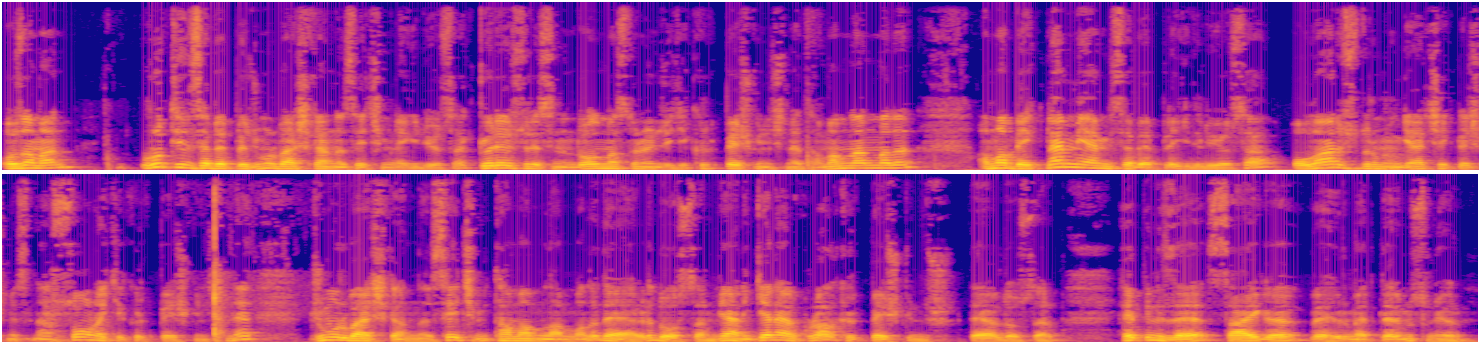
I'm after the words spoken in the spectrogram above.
O zaman rutin sebeple Cumhurbaşkanlığı seçimine gidiyorsak görev süresinin dolmasından önceki 45 gün içinde tamamlanmalı. Ama beklenmeyen bir sebeple gidiliyorsa olağanüstü durumun gerçekleşmesinden sonraki 45 gün içinde Cumhurbaşkanlığı seçimi tamamlanmalı değerli dostlarım. Yani genel kural 45 gündür değerli dostlarım. Hepinize saygı ve hürmetlerimi sunuyorum.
